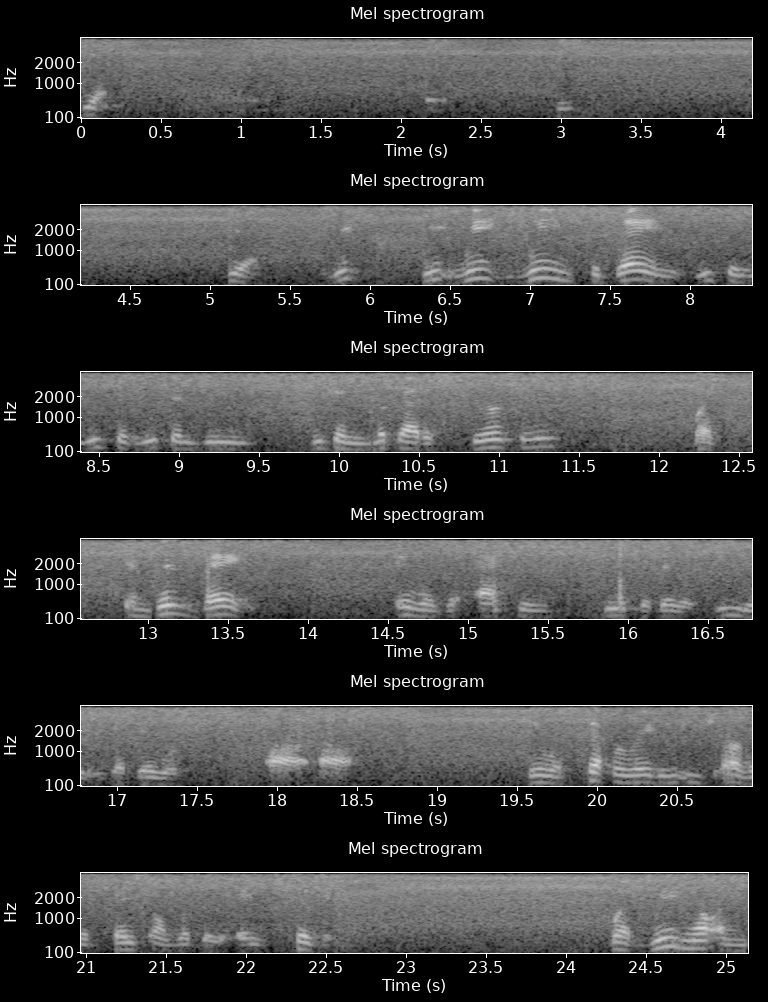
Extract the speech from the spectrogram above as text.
Yeah. Yeah. We we we we today we can we can we can be we can look at it spiritually, but in this day, it was active group that they were eating, that they were uh, uh, they were separating each other based on what they ate physically. But we know, and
